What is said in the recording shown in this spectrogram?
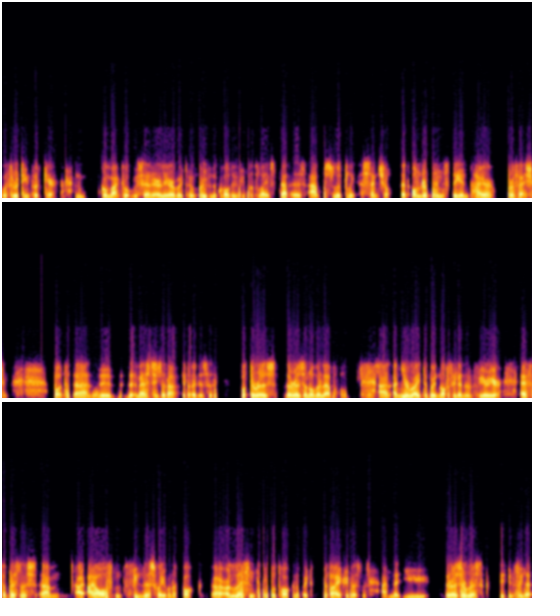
with routine foot care. And going back to what we said earlier about improving the quality of people's lives, that is absolutely essential. That underpins the entire profession. But uh, the the message that I get out is that, but there is there is another level, yes. and, and you're right about not feeling inferior. If a business, um, I, I often feel this way when I talk uh, or listen to people talking about podiatry business, and that you there is a risk that you can feel that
